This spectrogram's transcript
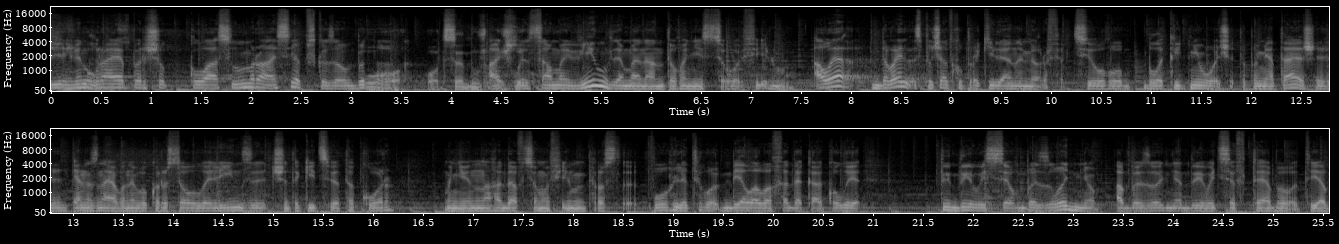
він грає першокласну мразь, я б сказав би О, так. О, це дуже А чи важливо. саме він для мене антагоніст цього фільму? Але давай спочатку про Кіліана Мерфі. Ці його блакитні очі. Ти пам'ятаєш? Я не знаю, вони використовували лінзи чи такий цвітокор. Мені він нагадав в цьому фільмі просто погляд його білого ходака, коли ти дивишся в безодню, а безодня дивиться в тебе. От я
